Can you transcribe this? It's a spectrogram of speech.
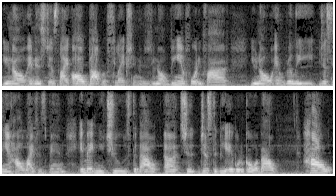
You know, and it's just like all about reflection. Is you know, being 45 you know, and really just seeing how life has been. It made me choose about uh, to just to be able to go about how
